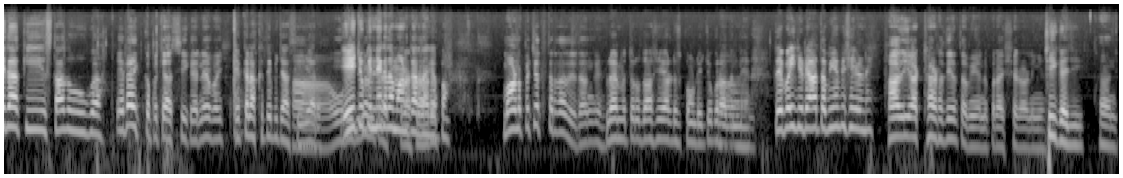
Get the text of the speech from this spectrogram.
ਇਹਦਾ ਕੀ ਉਸਤਾਦ ਹੋਊਗਾ? ਇਹਦਾ 185 ਕਹਿੰਦੇ ਆ ਬਾਈ। 1 ਲੱਖ ਤੇ 85000 ਹਾਂ, ਉਹ ਇਹ ਚੋਂ ਕਿੰਨੇ ਕ ਦਾ ਮਾਨ ਕਰ ਦਾਂਗੇ ਆਪਾਂ? ਮਨ 75 ਦਾ ਦੇ ਦਾਂਗੇ। ਲੈ ਮਿੱਤਰੋ 10000 ਡਿਸਕਾਊਂਟ ਇਹ ਚੋਂ ਕਰਾ ਦਿੰਨੇ ਆ। ਤੇ ਬਈ ਜਿਹੜਾ ਆ ਤਵੀਆਂ ਵੀ ਸੇਲ ਨੇ? ਹਾਂਜੀ 8-8 ਦੀਆਂ ਤਵੀਆਂ ਨੇ ਪ੍ਰੈਸ਼ਰ ਵਾਲੀਆਂ। ਠੀਕ ਹੈ ਜੀ। ਹਾਂਜੀ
